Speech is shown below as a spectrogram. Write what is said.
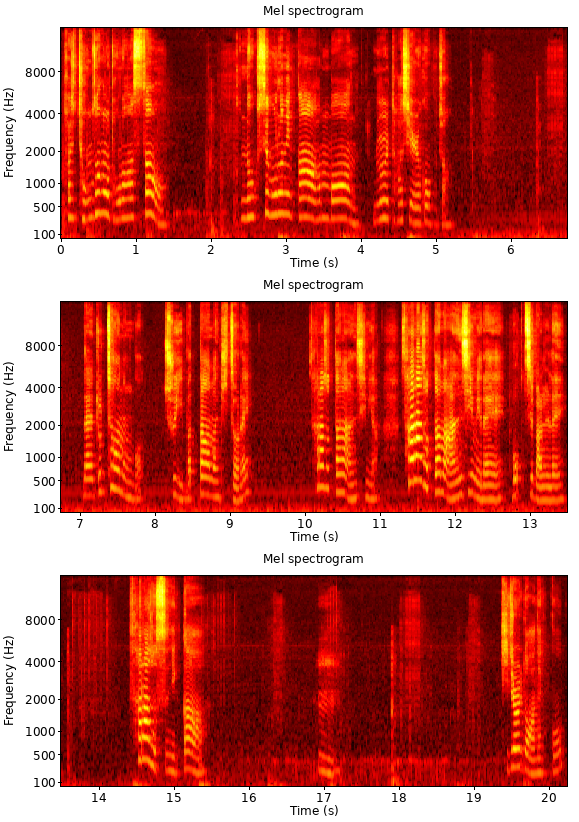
다시 정상으로 돌아왔어. 근데 혹시 모르니까 한번 룰 다시 읽어보자. 날 쫓아오는 것. 주2 맞다 하면 기절해? 사라졌다면 안심이야. 사라졌다면 안심이래. 먹지 말래. 사라졌으니까. 음. 기절도 안 했고.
